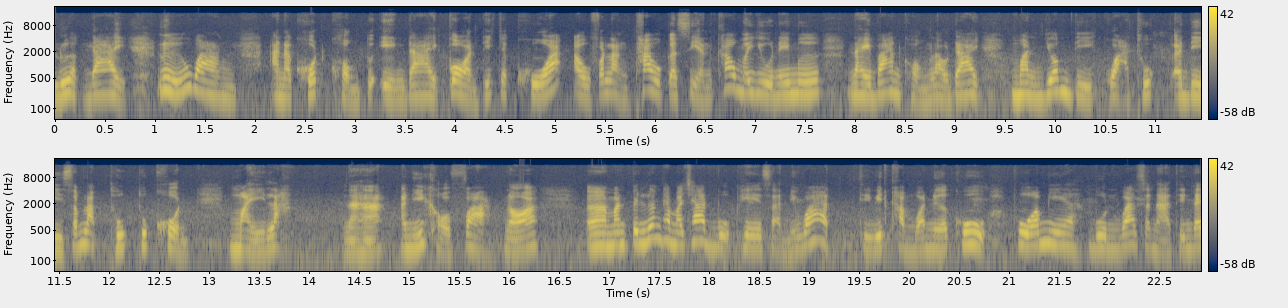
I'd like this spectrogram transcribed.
เลือกได้ หรือวางอนาคตของตัวเองได้ก่อนที่จะคว้าเอาฝรั่งเท่าเกษียณเข้ามาอยู่ในมือในบ้านของเราได้ มันย่อมดีกว่าทุกอดีสำหรับทุกทุกคนไหมล่ะนะคะอันนี้ขอฝากเนาะมันเป็นเรื่องธรรมชาติบุเพสันนิวาส ชีวิตคำว่าเนื้อคู่ผัวเมียบุญวาสนาถึงได้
